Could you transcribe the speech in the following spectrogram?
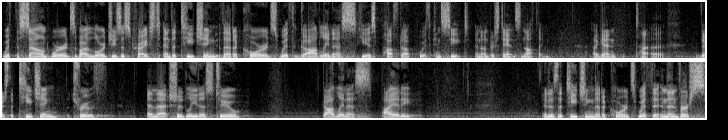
with the sound words of our Lord Jesus Christ and the teaching that accords with godliness, he is puffed up with conceit and understands nothing. Again, t- uh, there's the teaching, the truth, and that should lead us to godliness, piety. It is the teaching that accords with it. And then verse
